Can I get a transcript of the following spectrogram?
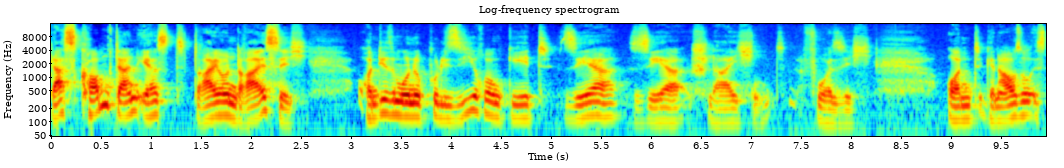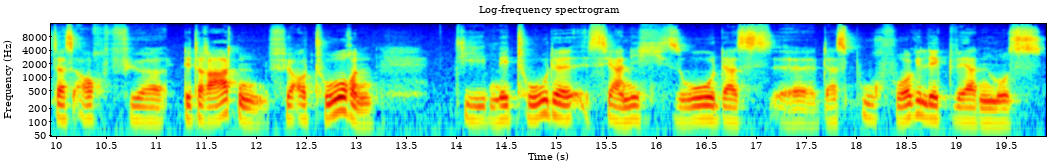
Das kommt dann erst 1933. Und diese Monopolisierung geht sehr, sehr schleichend vor sich. Und genauso ist das auch für Literaten, für Autoren. Die Methode ist ja nicht so, dass äh, das Buch vorgelegt werden muss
